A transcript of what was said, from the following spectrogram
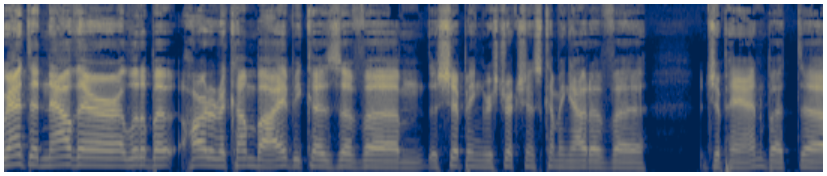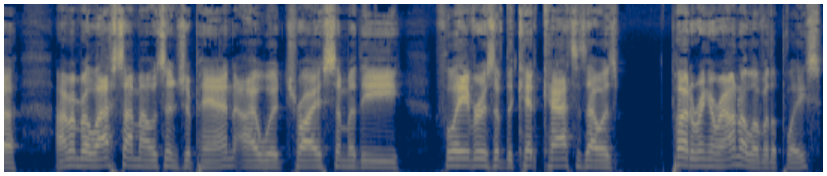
Granted, now they're a little bit harder to come by because of um, the shipping restrictions coming out of uh, Japan. But uh, I remember last time I was in Japan, I would try some of the flavors of the Kit Kats as I was puttering around all over the place.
